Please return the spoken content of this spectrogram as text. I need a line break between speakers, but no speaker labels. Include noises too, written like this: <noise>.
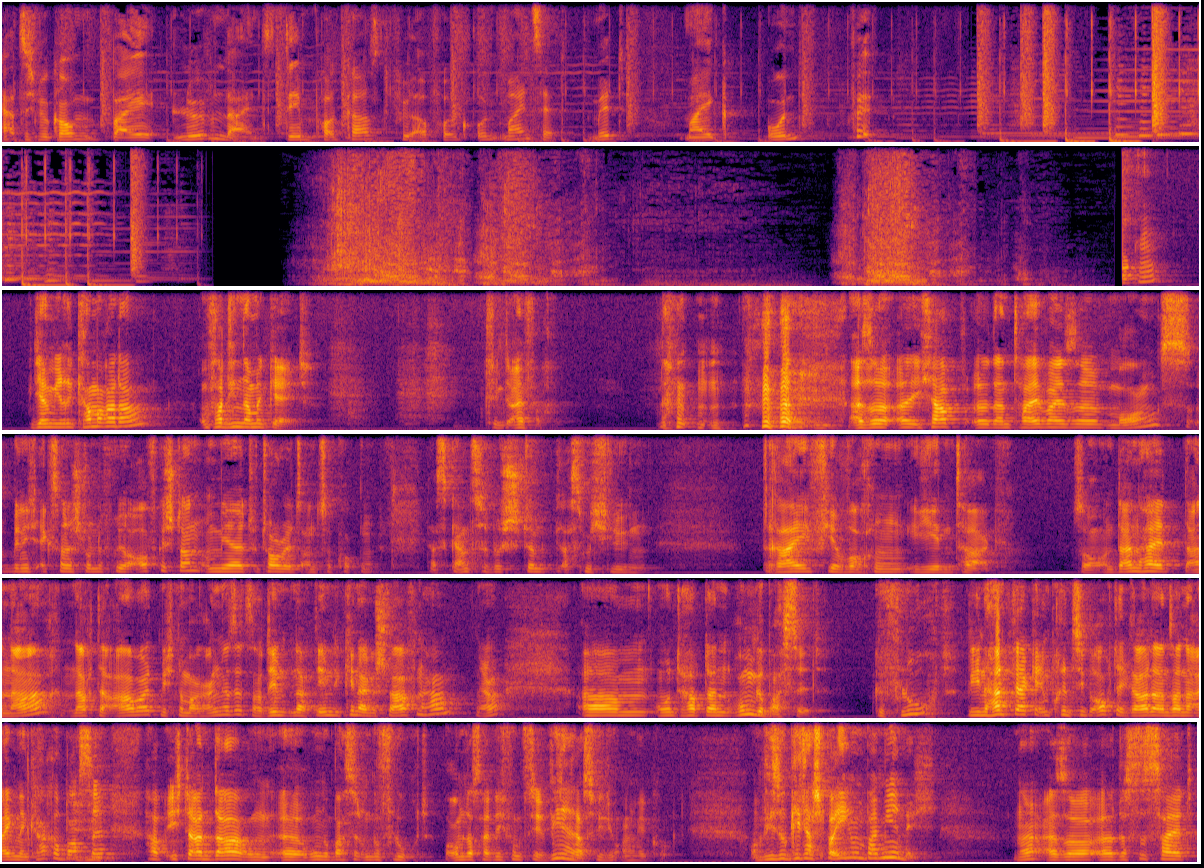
Herzlich willkommen bei Löwenlines, dem Podcast für Erfolg und Mindset mit Mike und Phil.
die haben ihre Kamera da und verdienen damit Geld. Klingt einfach. <laughs> also äh, ich habe äh, dann teilweise morgens, bin ich extra eine Stunde früher aufgestanden, um mir Tutorials anzugucken. Das Ganze bestimmt, lass mich lügen, drei, vier Wochen jeden Tag. So, und dann halt danach, nach der Arbeit, mich nochmal rangesetzt, nachdem, nachdem die Kinder geschlafen haben, ja, ähm, und habe dann rumgebastelt. Geflucht, wie ein Handwerker im Prinzip auch, der gerade an seiner eigenen Karre bastelt, mhm. habe ich dann da rum, äh, rumgebastelt und geflucht. Warum das halt nicht funktioniert. Wieder das Video angeguckt. Und wieso geht das bei ihm und bei mir nicht? Ne? Also, äh, das ist halt.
